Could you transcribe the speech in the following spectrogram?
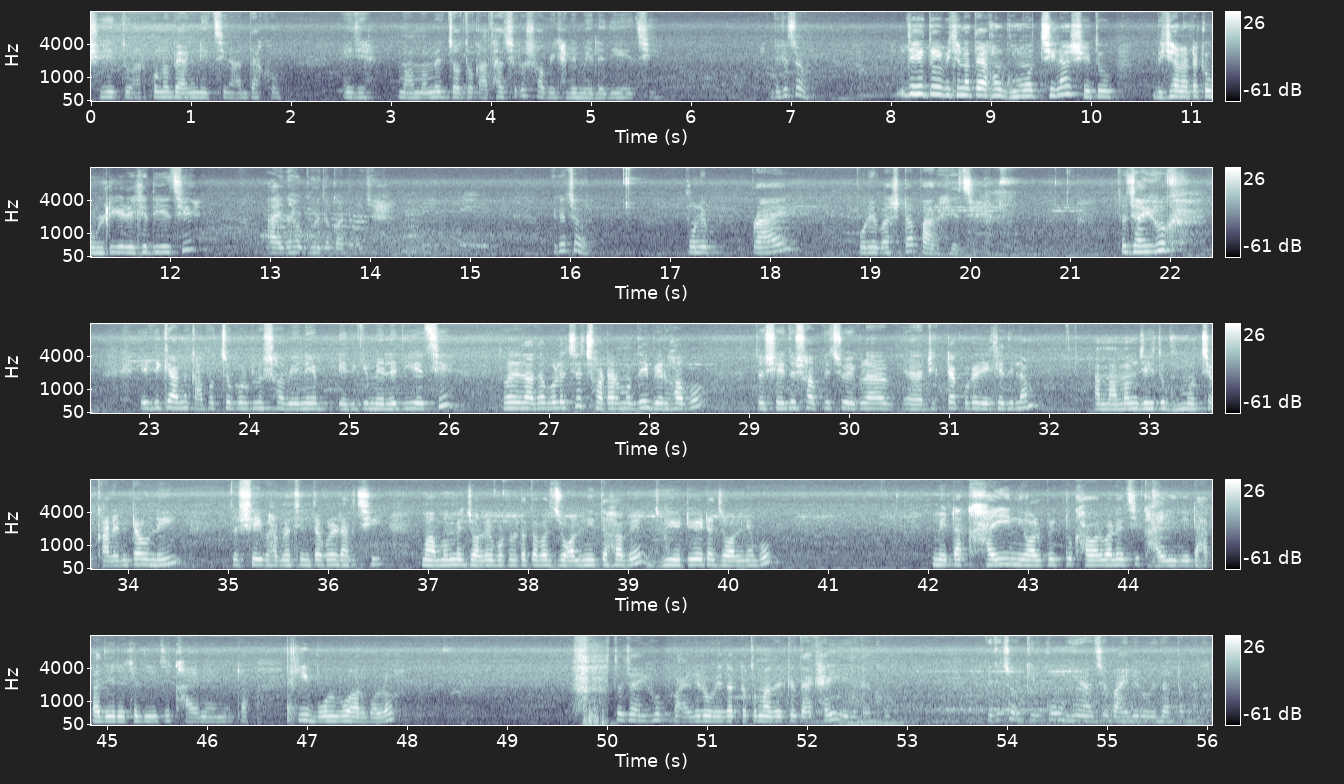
সেহেতু আর কোনো ব্যাগ নিচ্ছি না। আর দেখো, এই যে মামামের যত কাঁথা ছিল সব এখানে মেলে দিয়েছি। দেখেছ? যেহেতু এই বিছানাতে এখন ঘুমোচ্ছি না, সেহেতু বিছানাটাকে উল্টিয়ে রেখে দিয়েছি। আর দেখো ঘড়িতে কটা বাজে? দেখেছ? পনে প্রায় পনেরো বাসটা পার হয়েছে। তো যাই হোক, এদিকে আমি কাপড় চোপড়গুলো সব এনে এদিকে মেলে দিয়েছি। তোমাদের দাদা বলেছে ছটার মধ্যেই বের হব। তো সেহেতু সব কিছু এগুলা ঠিকঠাক করে রেখে দিলাম। আর মামাম যেহেতু ঘুমোচ্ছে কারেন্টটাও নেই, তো সেই ভাবনা চিন্তা করে রাখছি। মামামের জলের বোতলটা তো আবার জল নিতে হবে, ধুয়ে টুয়ে এটা জল নেব। মেয়েটা খাইনি, অল্প একটু খাবার বানিয়েছি, খাইনি, ঢাকা দিয়ে রেখে দিয়েছি, খায় না মেয়েটা। কি বলব আর বলো? তো যাই হোক, বাইরের ওয়েদারটা তোমাদেরকে দেখাই, এই দেখো। দেখেছ? কীরকম হয়ে আছে বাইরের ওয়েদারটা দেখো।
